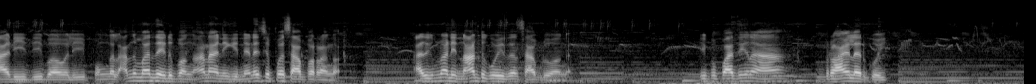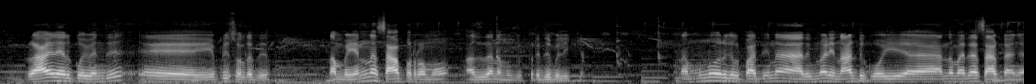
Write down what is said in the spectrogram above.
ஆடி தீபாவளி பொங்கல் அந்த மாதிரி தான் எடுப்பாங்க. ஆனால் இன்றைக்கி நினச்சப்போ சாப்பிட்றாங்க. அதுக்கு முன்னாடி நாட்டுக்கோழி தான் சாப்பிடுவாங்க. இப்போ பார்த்தீங்கன்னா பிராய்லர் கோழி. பிராய்லர் கோழி வந்து எப்படி சொல்கிறது நம்ம என்ன சாப்பிட்றோமோ அதுதான் நமக்கு பிரதிபலிக்கும். நம் முன்னோர்கள் பார்த்தீங்கன்னா அதுக்கு முன்னாடி நாட்டுக்கோழி அந்த மாதிரி தான் சாப்பிட்டாங்க.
